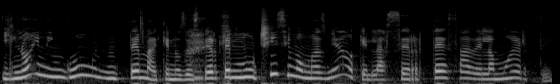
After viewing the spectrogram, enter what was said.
Y no hay ningún tema que nos despierte muchísimo más miedo que la certeza de la muerte.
